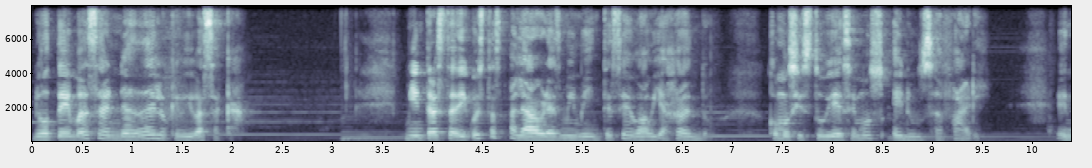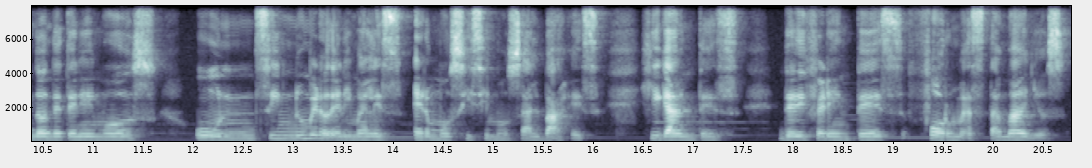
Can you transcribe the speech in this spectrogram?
no temas a nada de lo que vivas acá. Mientras te digo estas palabras, mi mente se va viajando, como si estuviésemos en un safari, en donde tenemos un sinnúmero de animales hermosísimos, salvajes, gigantes, de diferentes formas, tamaños.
